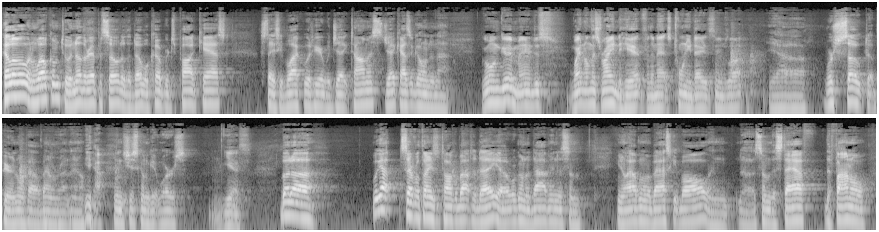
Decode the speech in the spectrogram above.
Hello and welcome to another episode of the Double Coverage Podcast. Stacy Blackwood here with Jake Thomas. Jake, how's it going tonight? Going good, man. Just waiting on this rain to hit for the next 20 days, it seems like. Yeah, uh, we're soaked up here in North Alabama right now. Yeah. And it's just going to get worse. Yes. But uh, we got several things to talk about today. Uh, we're going to dive into some, you know, Alabama basketball and uh, some of the staff, the final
